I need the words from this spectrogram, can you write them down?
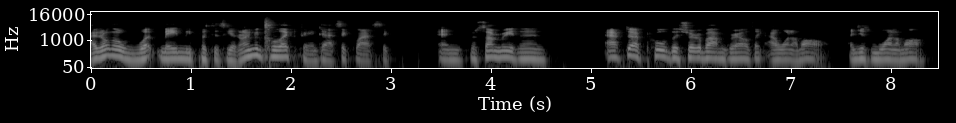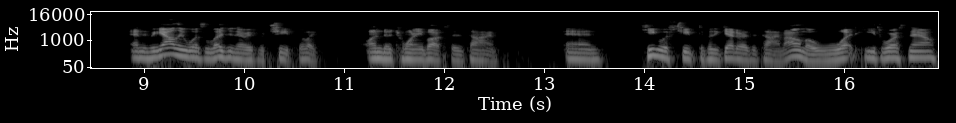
I don't know what made me put this together. I don't even collect Fantastik Plastik, and for some reason, after I pulled the Sugar Bomb Grail, I was like, I want them all. I just want them all. And the reality was, legendaries were cheap. They're like under 20 bucks at the time, and he was cheap to put together at the time. I don't know what he's worth now.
